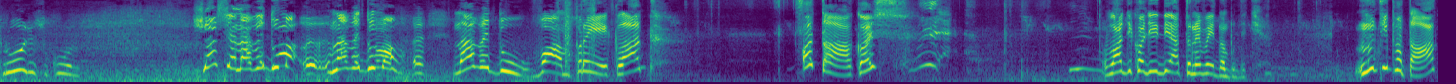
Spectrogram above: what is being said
Пролісок он. Зараз я наведу, е, наведу, е, наведу вам приклад. Отак ось. Владик, одійди, а то не видно буде. Ну, типа так.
